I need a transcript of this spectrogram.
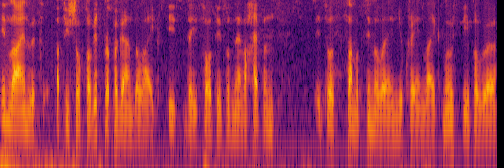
in line with official Soviet propaganda, like it, they thought it would never happen. It was somewhat similar in Ukraine, like most people were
